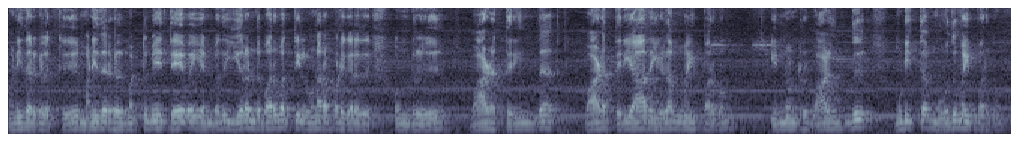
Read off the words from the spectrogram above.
மனிதர்களுக்கு மனிதர்கள் மட்டுமே தேவை என்பது இரண்டு பருவத்தில் உணரப்படுகிறது. ஒன்று வாழத் தெரிந்த வாழத் தெரியாத இளமை பருவம். இன்னொன்று வாழ்ந்து முடித்த முதுமை பருவம்.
